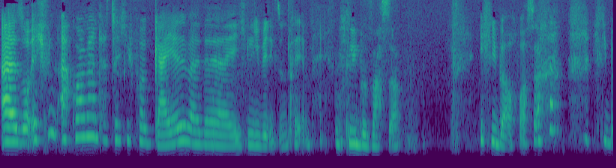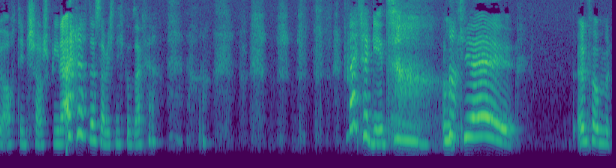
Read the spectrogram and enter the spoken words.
also, ich finde Aquaman tatsächlich voll geil, weil äh, ich liebe diesen Film. Ich liebe Wasser. Ich liebe auch Wasser. Ich liebe auch den Schauspieler. Das habe ich nicht gesagt. Weiter geht's. Okay. Einfach mit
